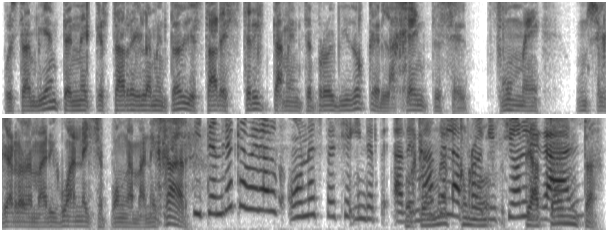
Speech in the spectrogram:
pues también tener que estar reglamentado y estar estrictamente prohibido que la gente se fume un cigarro de marihuana y se ponga a manejar. Y tendría que haber algo- una especie, indep- además de además la prohibición te legal, atonta.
